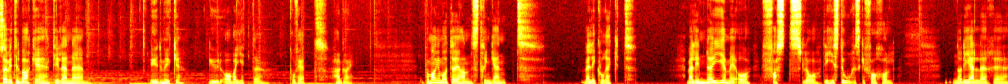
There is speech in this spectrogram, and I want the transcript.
Så er vi tilbake til den eh, ydmyke, Gud overgitte profet Haggai. På mange måter er han stringent, veldig korrekt, veldig nøye med å fastslå de historiske forhold når det gjelder eh,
